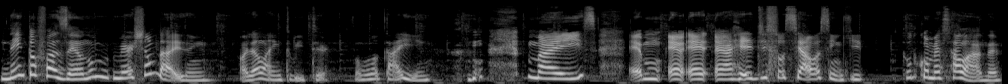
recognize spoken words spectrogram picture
Nem tô fazendo merchandising. Olha lá em Twitter. Vamos notar aí, hein? Mas é, é, é a rede social, assim, que tudo começa lá, né?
